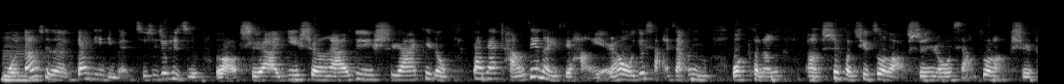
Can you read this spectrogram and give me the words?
我当时的概念里面其实就是指老师啊、医生啊、律师啊这种大家常见的一些行业。然后我就想一下，嗯，我可能呃适合去做老师，然后我想做老师。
